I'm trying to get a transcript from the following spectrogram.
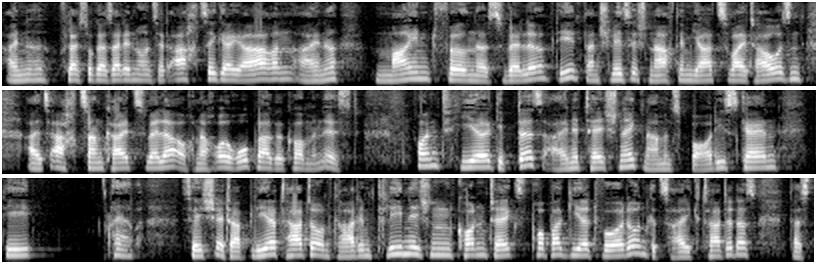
eine, vielleicht sogar seit den 1980er Jahren eine Mindfulness-Welle, die dann schließlich nach dem Jahr 2000 als Achtsamkeitswelle auch nach Europa gekommen ist. Und hier gibt es eine Technik namens Bodyscan, die äh, sich etabliert hatte und gerade im klinischen Kontext propagiert wurde und gezeigt hatte, dass das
